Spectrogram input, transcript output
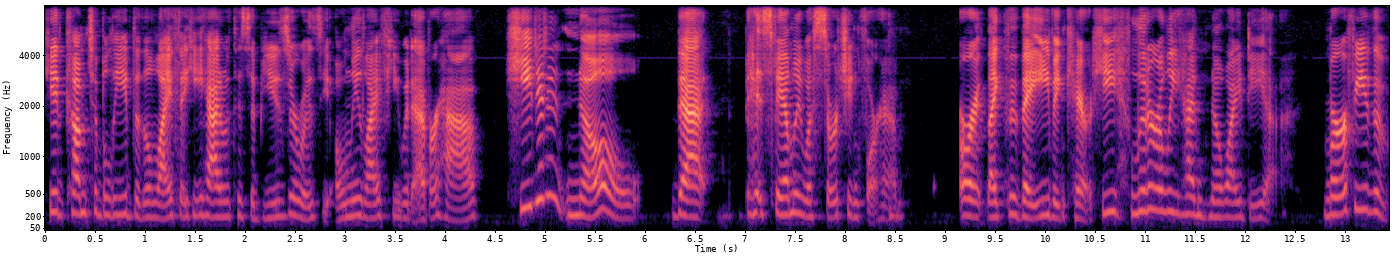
He had come to believe that the life that he had with his abuser was the only life he would ever have. He didn't know that his family was searching for him or like that they even cared. He literally had no idea. Murphy, the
